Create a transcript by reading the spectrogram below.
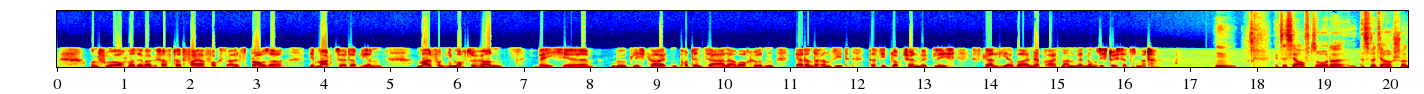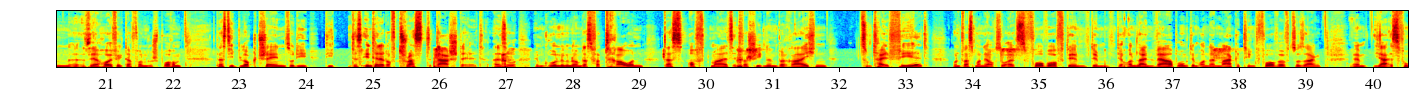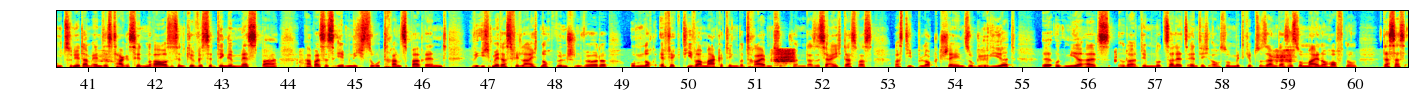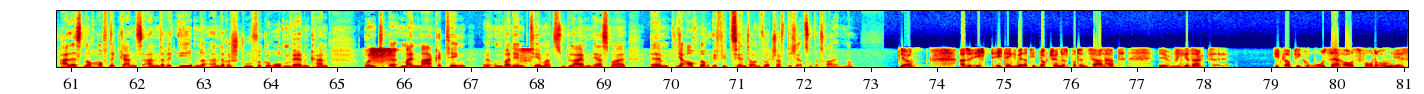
und früher auch mal selber geschafft hat, Firefox als Browser im Markt zu etablieren. Mal von ihm auch zu hören, welche Möglichkeiten, Potenziale, aber auch Hürden er dann daran sieht, dass die Blockchain wirklich skalierbar in der breiten Anwendung sich durchsetzen wird. Mhm. Jetzt ist ja oft so, oder es wird ja auch schon äh, sehr häufig davon gesprochen, dass die Blockchain so die, die, das Internet of Trust darstellt. Also im Grunde genommen das Vertrauen, das oftmals in verschiedenen Bereichen zum Teil fehlt und was man ja auch so als Vorwurf dem, dem, der Online-Werbung, dem Online-Marketing vorwirft, zu sagen, ähm, ja, es funktioniert am Ende des Tages hinten raus, es sind gewisse Dinge messbar, aber es ist eben nicht so transparent, wie ich mir das vielleicht noch wünschen würde, um noch effektiver Marketing betreiben zu können. Das ist ja eigentlich das, was, was die Blockchain suggeriert, äh, und mir als oder dem Nutzer letztendlich auch so mitgibt, zu sagen, das ist so meine Hoffnung, dass das alles noch auf eine ganz andere Ebene, andere Stufe gehoben werden kann und äh, mein Marketing, äh, um bei dem Thema zu bleiben erstmal, ähm, ja auch noch effizienter und wirtschaftlicher zu betreiben. Ne? Ja, also ich, ich denke mir, dass die Blockchain das Potenzial hat. Wie gesagt, ich glaube, die große Herausforderung ist,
